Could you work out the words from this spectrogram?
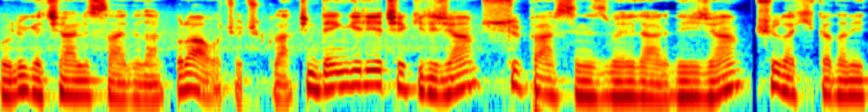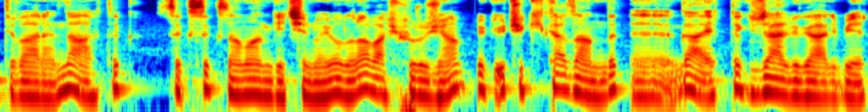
golü geçerli saydılar. Bravo çocuklar. Şimdi dengeliye çekileceğim. Süpersiniz beyler diyeceğim. Şu dakikadan itibaren de artık sık sık zaman geçirme yoluna başvuracağım. Çünkü 3-2 kazandık. Ee, gayet de güzel bir galibiyet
